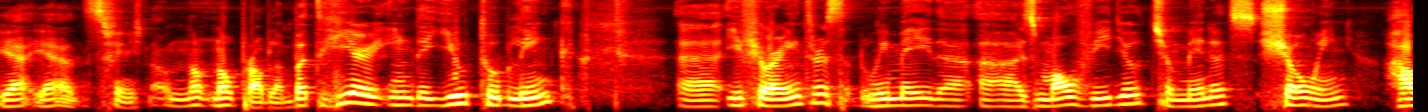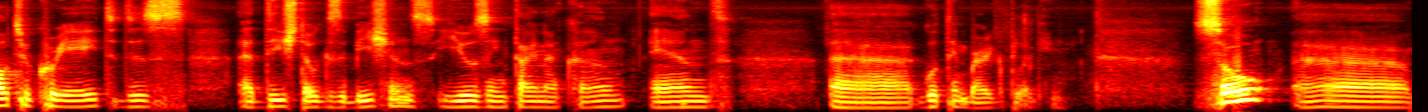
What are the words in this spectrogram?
Yeah, yeah, it's finished. No, no, no problem. But here in the YouTube link, uh, if you are interested, we made a, a small video, two minutes, showing how to create these uh, digital exhibitions using Tainacan and uh, Gutenberg plugin. So uh,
